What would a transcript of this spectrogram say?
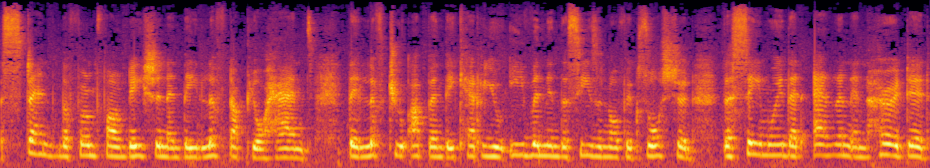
Stand the firm foundation and they lift up your hands. They lift you up and they carry you even in the season of exhaustion. The same way that Aaron and Hur did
